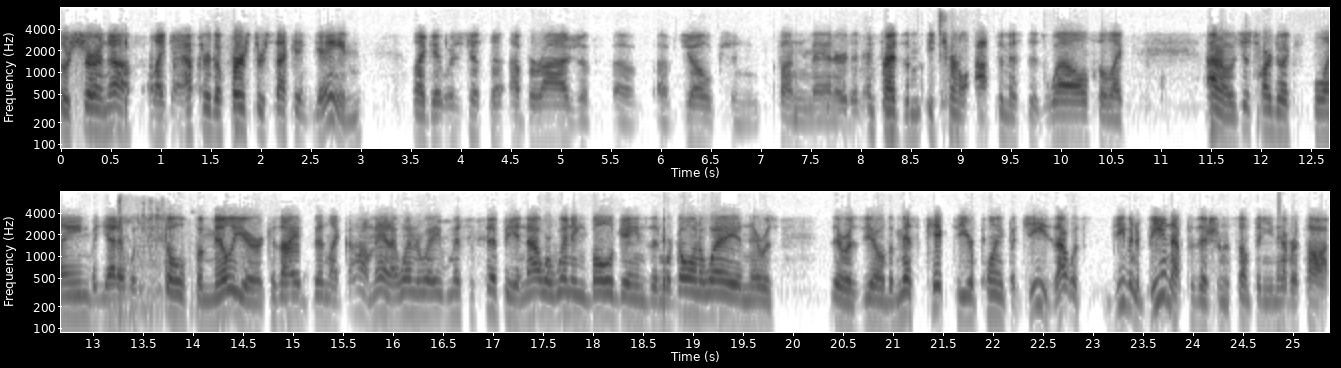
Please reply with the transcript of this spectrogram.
So sure enough, like after the first or second game, like it was just a, a barrage of, of, of jokes and fun mannered and, and Fred's an eternal optimist as well. So like I don't know, it's just hard to explain, but yet it was so familiar because I had been like, oh man, I went away Mississippi and now we're winning bowl games and we're going away and there was there was, you know, the missed kick to your point, but geez, that was even to be in that position was something you never thought.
